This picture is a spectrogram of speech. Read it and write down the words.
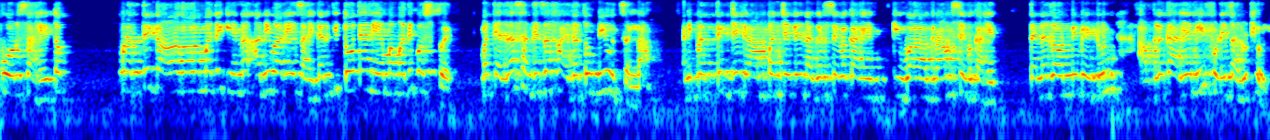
कोर्स आहे तो प्रत्येक गावागावामध्ये घेणं अनिवार्यच आहे कारण की तो त्या नियमामध्ये बसतोय. मग त्याचा संधीचा फायदा तो मी उचलला. आणि प्रत्येक जे ग्रामपंचायतीचे नगरसेवक आहेत किंवा ग्रामसेवक आहेत त्यांना जाऊन मी भेटून आपलं कार्य मी पुढे चालू ठेवलं.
